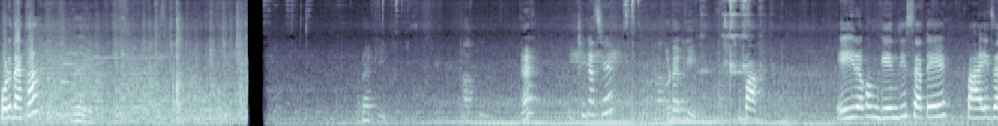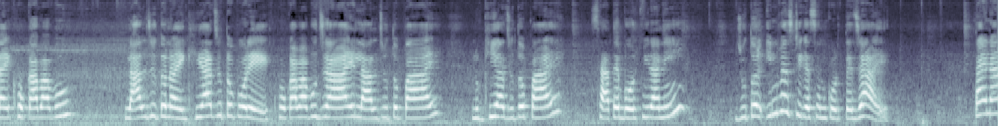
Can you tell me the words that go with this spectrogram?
পরে দেখা। ওটা কি? হ্যাঁ? ঠিক আছে। ওটা কি? বাহ। এই রকম গেঞ্জির সাথে পায়ে যায় খোকা বাবু। লাল জুতো নয় ঘিয়া জুতো পরে। খোকা বাবু যায় লাল জুতো পায় ঘিয়া জুতো পায়। সাথে বরফি রানী জুতোর ইনভেস্টিগেশন করতে যায়। তাই না?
